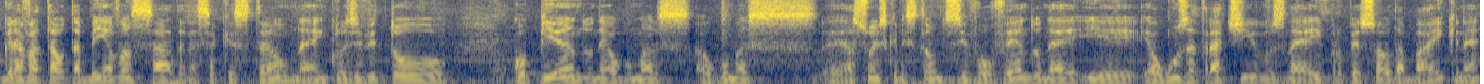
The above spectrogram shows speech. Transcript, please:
Gravatal está bem avançada nessa questão, né? Inclusive estou copiando né, algumas, algumas é, ações que eles estão desenvolvendo né, e, e alguns atrativos né, para o pessoal da bike, né,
